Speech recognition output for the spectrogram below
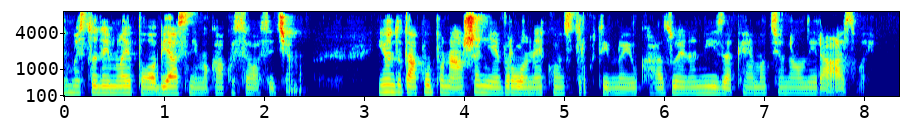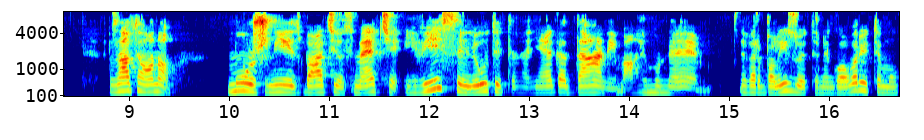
umesto da im lepo objasnimo kako se osjećamo. I onda takvo ponašanje je vrlo nekonstruktivno i ukazuje na nizak emocionalni razvoj. Znate ono, muž nije izbacio smeće i vi se ljutite na njega danima, ali mu ne verbalizujete, ne govorite mu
